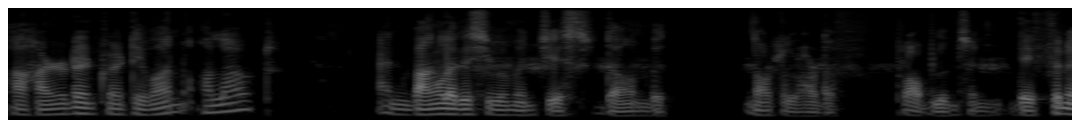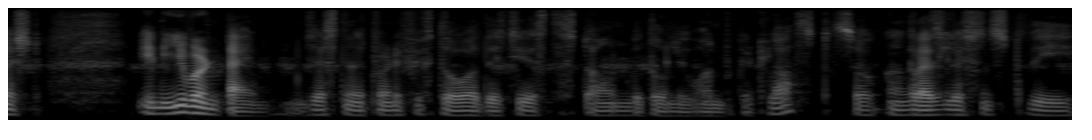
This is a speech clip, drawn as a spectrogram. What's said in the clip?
121 all out and Bangladeshi women chased it down with not a lot of problems and they finished in even time. Just in the 25th over, they chased this down with only one wicket lost. So congratulations to the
